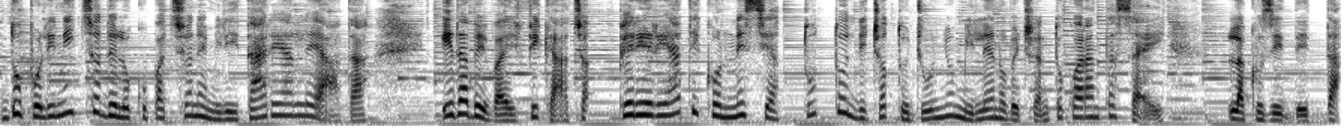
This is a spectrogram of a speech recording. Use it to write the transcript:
dopo l'inizio dell'occupazione militare alleata, ed aveva efficacia per i reati connessi a tutto il 18 giugno 1946, la cosiddetta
